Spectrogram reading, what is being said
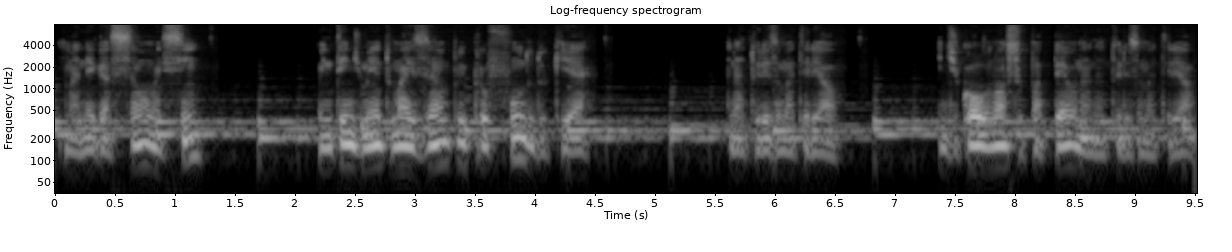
uma negação, mas sim o um entendimento mais amplo e profundo do que é a natureza material e de qual o nosso papel na natureza material,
